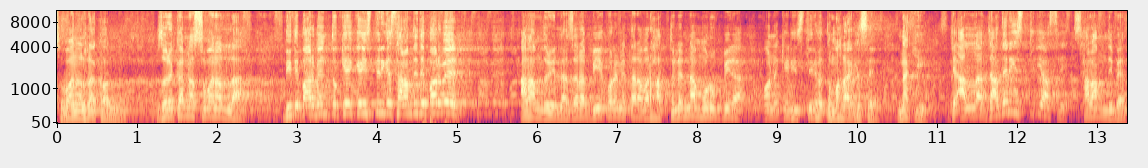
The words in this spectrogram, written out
সুবান আল্লাহ কন্যা। জোরে কান্না সুবান আল্লাহ দিতে পারবেন তো কে কে স্ত্রীকে সালাম দিতে পারবেন? আলহামদুলিল্লাহ, যারা বিয়ে করেন তারা আবার হাত তুলেন না, মুরব্বীরা। অনেকের স্ত্রী হয়তো মারা গেছে, নাকি? যে আল্লাহ যাদের স্ত্রী আছে, সালাম দিবেন।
